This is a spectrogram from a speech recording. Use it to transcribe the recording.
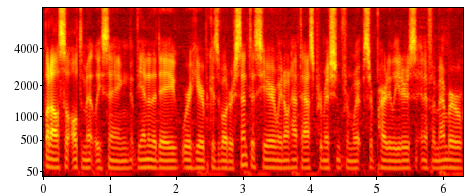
but also ultimately saying at the end of the day, we're here because voters sent us here and we don't have to ask permission from whips or party leaders. And if a member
